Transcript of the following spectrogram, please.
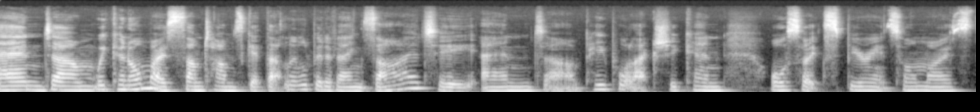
And um, we can almost sometimes get that little bit of anxiety, and uh, people actually can also experience almost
